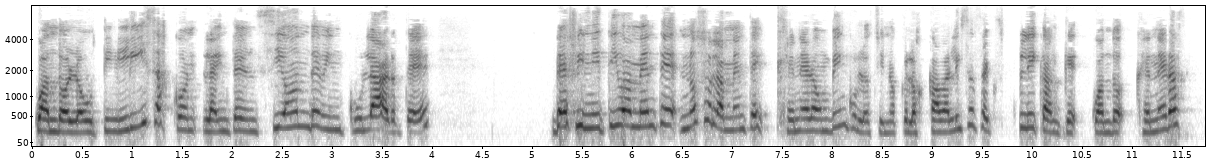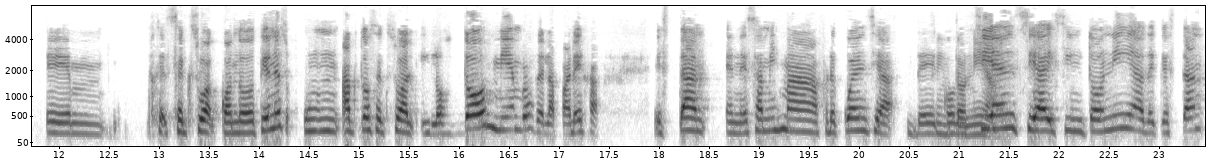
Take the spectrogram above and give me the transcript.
cuando lo utilizas con la intención de vincularte, definitivamente no solamente genera un vínculo, sino que los cabalistas explican que cuando generas em, sexual, cuando tienes un acto sexual y los dos miembros de la pareja están en esa misma frecuencia de conciencia y sintonía de que están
